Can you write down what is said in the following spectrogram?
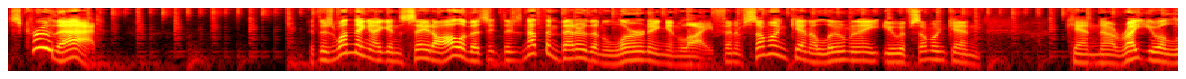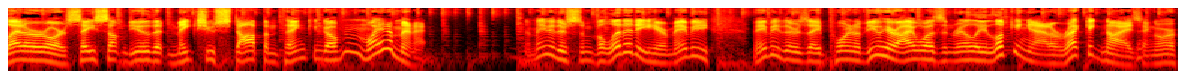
Screw that. If there's one thing I can say to all of us, it, there's nothing better than learning in life. And if someone can illuminate you, if someone can can uh, write you a letter or say something to you that makes you stop and think and go, hmm, wait a minute. Maybe there's some validity here. Maybe maybe there's a point of view here I wasn't really looking at or recognizing, or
